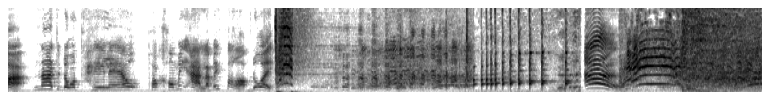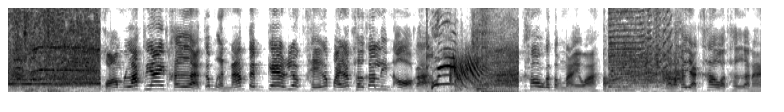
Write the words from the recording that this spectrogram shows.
อะน่าจะโดนเทแล้ว เพราะเขาไม่อ่านและไม่ตอบด้วย เออ ความรักที่ให้เธออะก็เหมือนน้ำเต็มแก้วที่เราเทเข้าไปแล้วเธอก็ลินออกอะเข้ากันตรงไหนวะ แต่เราก็อยากเข้ากับเธอนะ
